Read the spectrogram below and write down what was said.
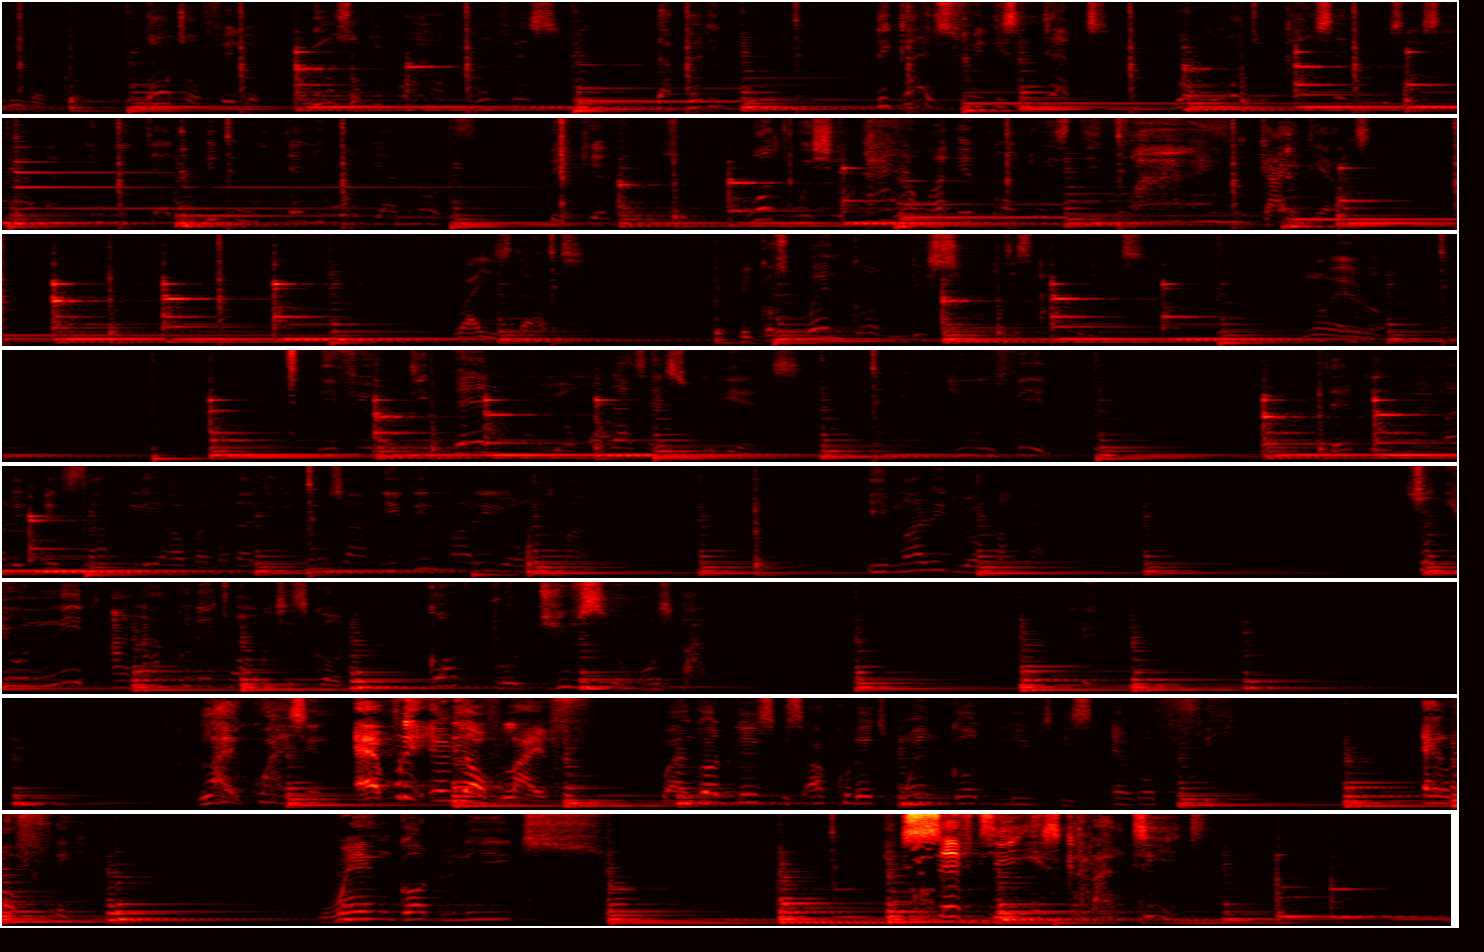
life. When God lives is accurate. When God lives is error free. Error free. When God leads, safety is guaranteed.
